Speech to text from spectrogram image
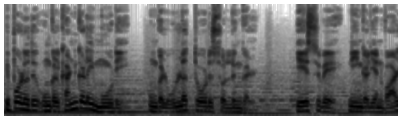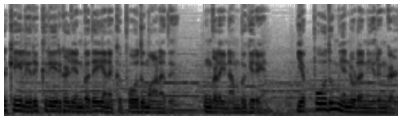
இப்பொழுது உங்கள் கண்களை மூடி உங்கள் உள்ளத்தோடு சொல்லுங்கள். இயேசுவே நீங்கள் என் வாழ்க்கையில் இருக்கிறீர்கள் என்பதே எனக்கு போதுமானது. உங்களை நம்புகிறேன். எப்போதும் என்னுடன் இருங்கள்.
